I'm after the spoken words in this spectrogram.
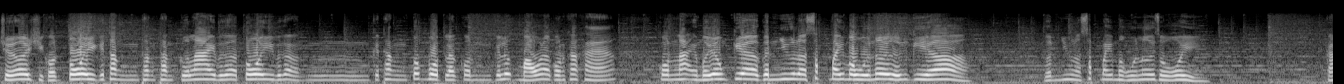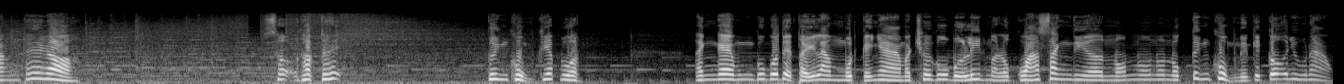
Trời ơi, chỉ còn tôi cái thằng thằng thằng cờ lai với cả tôi với cả cái thằng top 1 là còn cái lượng máu là còn khá khá. Còn lại mấy ông kia gần như là sắp bay màu ở nơi rồi kìa. Gần như là sắp bay màu ở nơi rồi. Căng thế nhở Sợ thật đấy Kinh khủng khiếp luôn Anh em cũng có thể thấy là một cái nhà mà chơi Goblin mà nó quá xanh thì nó nó nó, nó kinh khủng đến cái cỡ như thế nào.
